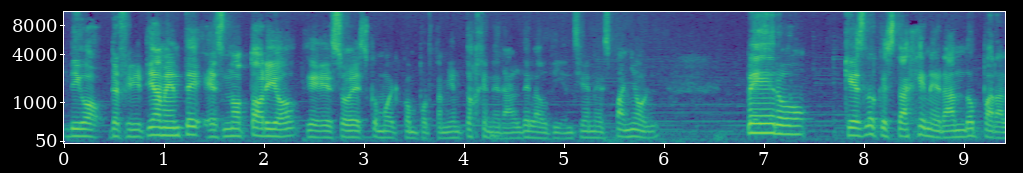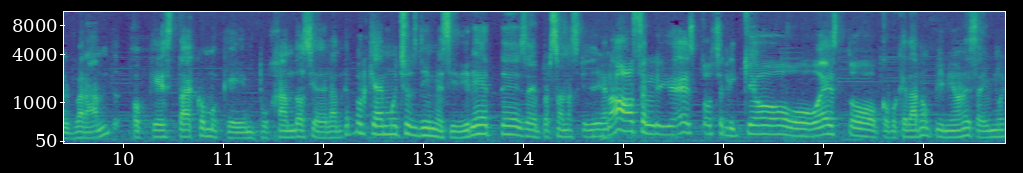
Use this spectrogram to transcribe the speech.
digo, definitivamente es notorio que eso es como el comportamiento general de la audiencia en español, pero qué es lo que está generando para el brand o qué está como que empujando hacia adelante, porque hay muchos dimes y diretes, hay personas que llegan, oh, se esto se liqueó o esto, como que dan opiniones ahí muy...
